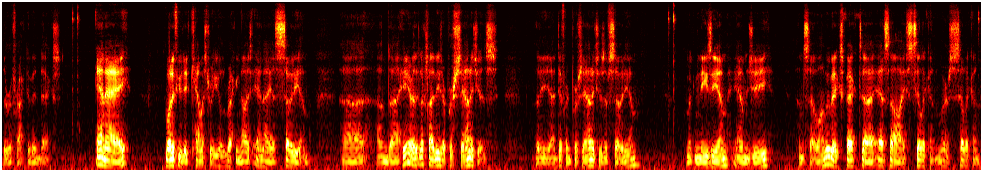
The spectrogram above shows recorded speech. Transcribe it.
the refractive index. Na, well if you did chemistry you'll recognize Na as sodium. Uh, and uh, here it looks like these are percentages, the uh, different percentages of sodium, magnesium, Mg, and so on. We would expect uh, Si, silicon, where's silicon?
